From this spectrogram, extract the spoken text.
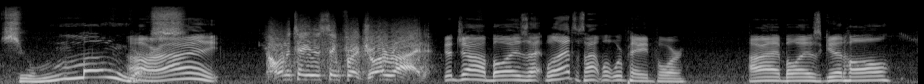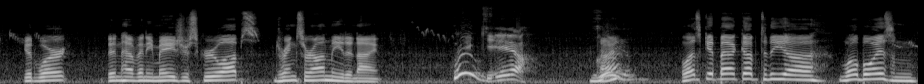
Humongous. All right. I want to take this thing for a joyride. Good job, boys. That, well, that's not what we're paid for. All right, boys. Good haul. Good work. Didn't have any major screw ups. Drinks are on me tonight. Yeah. All right. Well, let's get back up to the uh, well, boys, and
